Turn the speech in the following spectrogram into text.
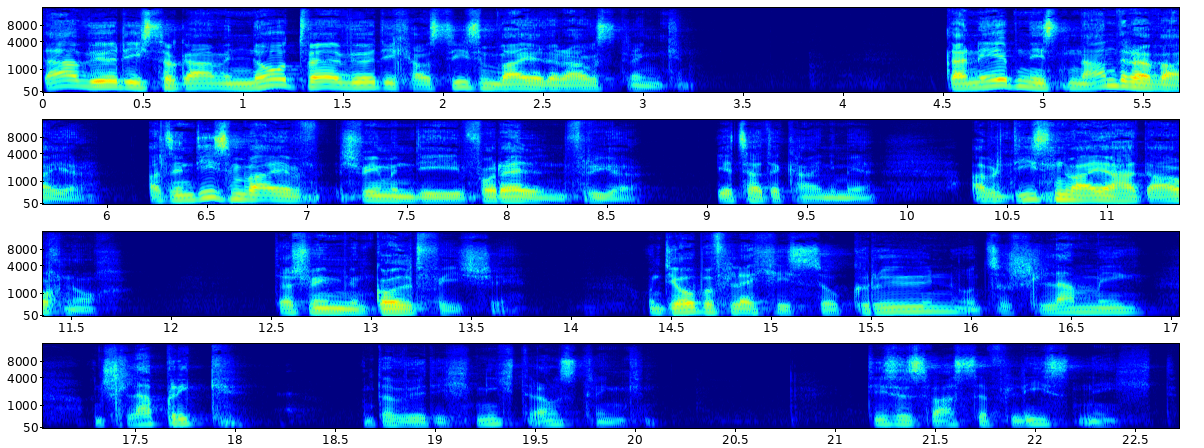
Da würde ich sogar, wenn Not wäre, würde ich aus diesem Weiher daraus trinken. Daneben ist ein anderer Weiher. Also in diesem Weiher schwimmen die Forellen früher. Jetzt hat er keine mehr. Aber diesen Weiher hat auch noch. Da schwimmen Goldfische. Und die Oberfläche ist so grün und so schlammig und schlapprig. Und da würde ich nicht raustrinken. Dieses Wasser fließt nicht.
